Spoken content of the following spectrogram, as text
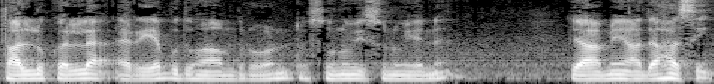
තල්ලු කළ ඇරිය බුදුහාමුදුරුවන්ට සුණු විසුණු වෙන යාමේ අදහසින්.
